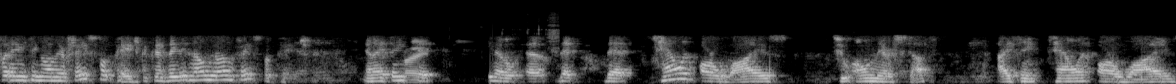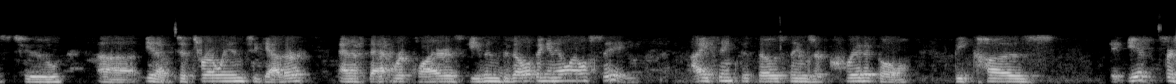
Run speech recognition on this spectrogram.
put anything on their Facebook page because they didn't own their own Facebook page and I think Right. that you know uh, that that talent are wise to own their stuff I think talent are wise to, uh, you know, to throw in together. And if that requires even developing an LLC, I think that those things are critical because if for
